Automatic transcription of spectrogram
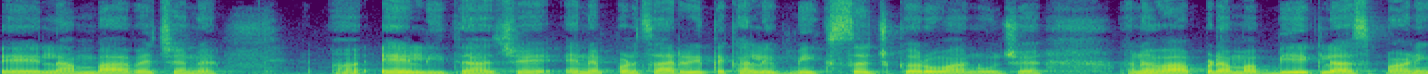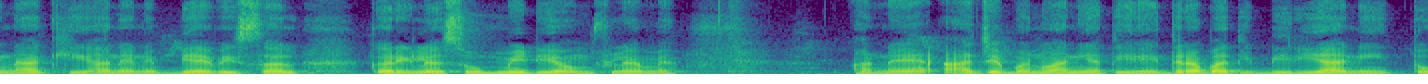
એ લાંબા આવે છે ને એ લીધા છે. એને પણ સારી રીતે ખાલી મિક્સ જ કરવાનું છે. અને હવે બે ગ્લાસ પાણી નાખી અને એને બે વિસલ કરી લેશું મીડિયમ ફ્લેમે. અને આજે બનવાની હતી હૈદરાબાદી બિરયાની, તો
